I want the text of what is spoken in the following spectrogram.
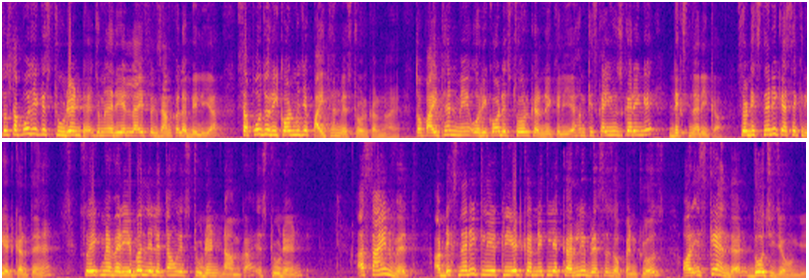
सो so, सपोज़ एक स्टूडेंट है जो मैंने रियल लाइफ एग्जांपल अभी लिया। सपोज़ वो रिकॉर्ड मुझे पाइथन में स्टोर करना है। तो पाइथन में वो रिकॉर्ड स्टोर करने के लिए हम किसका यूज़ करेंगे? डिक्शनरी का। सो so, डिक्शनरी कैसे क्रिएट करते हैं? सो so, एक मैं वेरिएबल ले लेता हूँ स्टूडेंट नाम का स्टूडेंट असाइन विथ अब डिक्शनरी क्रिएट करने के लिए करली ब्रेसेस ओपन क्लोज और इसके अंदर दो चीज़ें होंगी।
